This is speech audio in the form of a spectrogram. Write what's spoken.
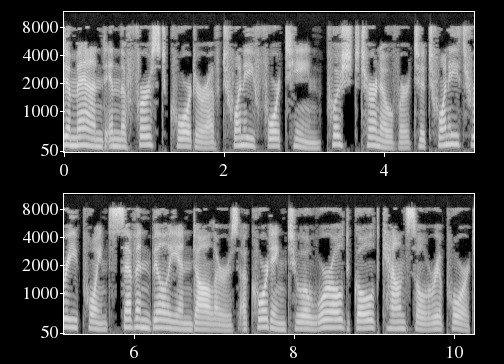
Demand in the first quarter of 2014 pushed turnover to $23.7 billion according to a World Gold Council report.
